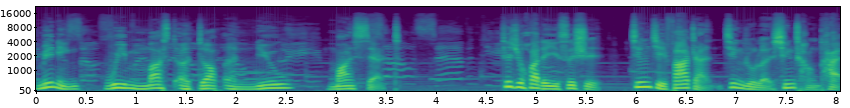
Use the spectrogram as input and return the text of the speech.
meaning we must adopt a new mindset. 这句话的意思是，经济发展进入了新常态，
